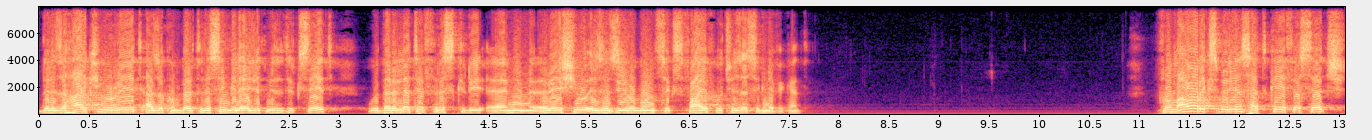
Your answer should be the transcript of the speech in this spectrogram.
there is a high cure rate as compared to the single agent methotrexate with the relative risk re, I mean, ratio is a 0.65 which is a significant. From our experience at KFSH,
